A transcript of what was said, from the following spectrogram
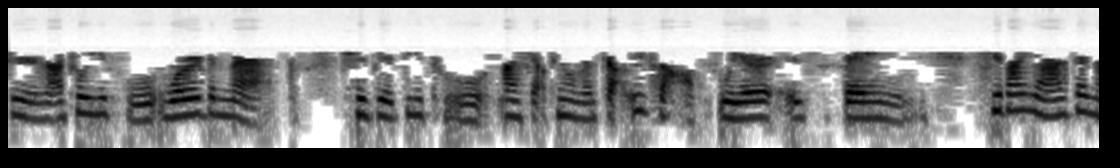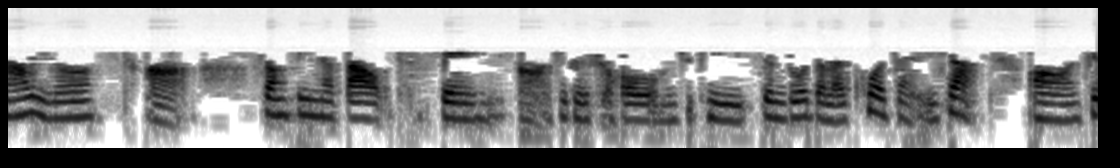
是拿出一幅 world map 世界地图，让小朋友们找一找 Where is Spain？西班牙在哪里呢？啊。Something about Spain 啊，这个时候我们就可以更多的来扩展一下啊，介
